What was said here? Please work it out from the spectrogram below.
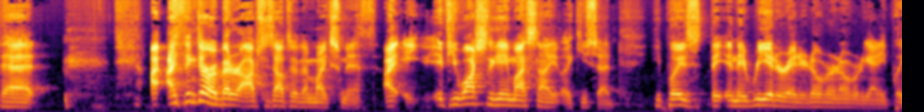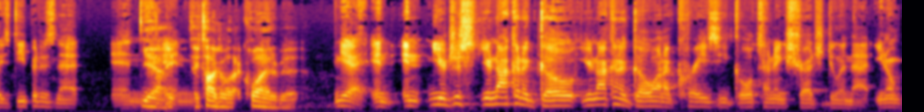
that. I think there are better options out there than Mike Smith. I if you watch the game last night, like you said, he plays they, and they reiterated over and over again. He plays deep in his net, and yeah, and, they talked about that quite a bit. Yeah, and and you're just you're not gonna go you're not gonna go on a crazy goaltending stretch doing that. You know,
